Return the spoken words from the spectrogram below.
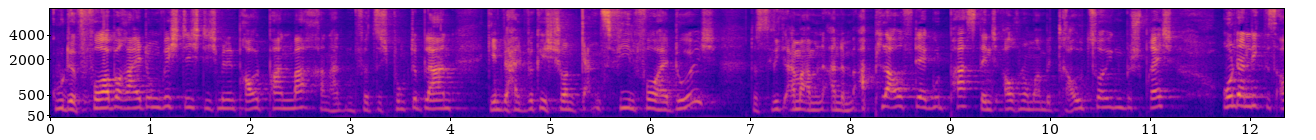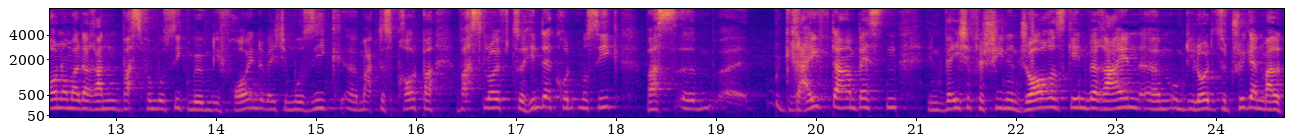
gute Vorbereitung wichtig, die ich mit den Brautpaaren mache. Anhand einem 40-Punkte-Plan gehen wir halt wirklich schon ganz viel vorher durch. Das liegt einmal an, einem Ablauf, der gut passt, den ich auch nochmal mit Trauzeugen bespreche. Und dann liegt es auch nochmal daran, was für Musik mögen die Freunde, welche Musik äh, mag das Brautpaar, was läuft zur Hintergrundmusik, was ähm, äh, greift da am besten, in welche verschiedenen Genres gehen wir rein, ähm, um die Leute zu triggern, mal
